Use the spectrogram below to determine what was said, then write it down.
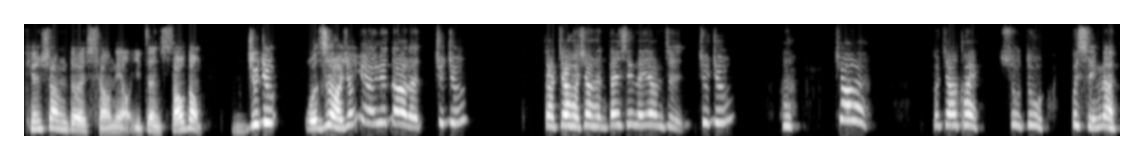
天上的小鸟一阵骚动，啾啾，我是好像越来越大了，啾啾，大家好像很担心的样子，啾啾，啊，糟了，不加快速度不行了，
